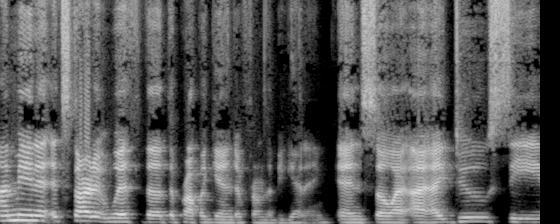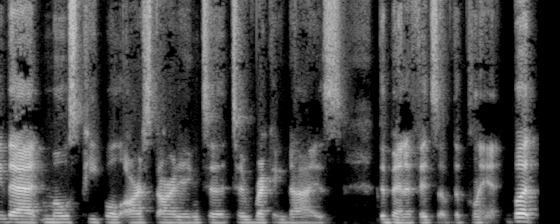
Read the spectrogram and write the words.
I mean, it, started with the the propaganda from the beginning, and so I, I do see that most people are starting to to recognize the benefits of the plant. But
